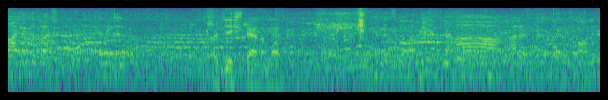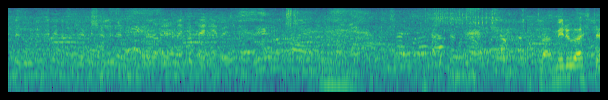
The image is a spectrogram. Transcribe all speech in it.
ఆనంద భాష అని కలిపి వచ్చేసినాయి అన్నమాట అంత మీరు వస్తే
